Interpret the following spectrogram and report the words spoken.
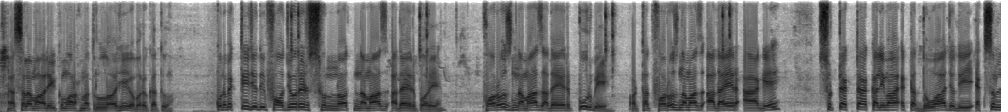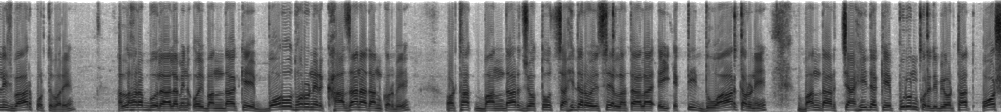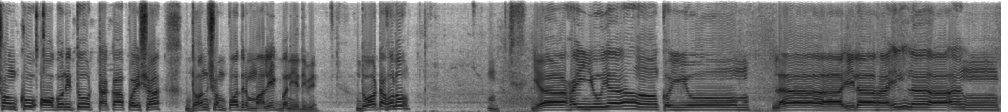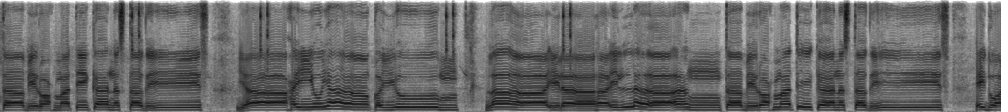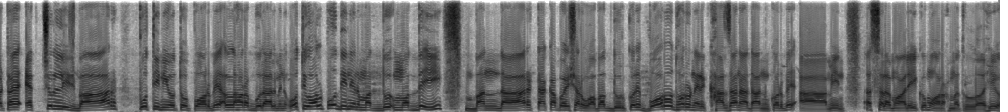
আসসালামু আলাইকুম রহমতুল্লাহি ওবরকাত। কোনো ব্যক্তি যদি ফজরের সুন্নত নামাজ আদায়ের পরে ফরজ নামাজ আদায়ের পূর্বে, অর্থাৎ ফরজ নামাজ আদায়ের আগে ছোট্ট একটা কালিমা, একটা দোয়া যদি একচল্লিশ বার পড়তে পারে, আল্লাহ রাব্বুল আলমিন ওই বান্দাকে বড় ধরনের খাজানা দান করবে অর্থাৎ বান্দার যত চাহিদা রয়েছে, আল্লাহ তালা এই একটি দোয়ার কারণে বান্দার চাহিদাকে পূরণ করে দেবে। অর্থাৎ অসংখ্য অগণিত টাকা, পয়সা, ধন সম্পদের মালিক বানিয়ে দিবে। দোয়াটা হলো يا حي يا قيوم لا إله إلا أنت برحمتك نستغيث. يا حي يا قيوم لا إله إلا أنت برحمتك نستغيث. এই দোয়াটা একচল্লিশ বার প্রতিনিয়ত পর্বে আল্লাহ রাব্বুল আলমিন অতি অল্প দিনের মাধ্য- মধ্যেই বান্দার টাকা পয়সার অভাব দূর করে বড় ধরনের খাজানা দান করবে। আমিন। আসসালামু আলাইকুম রহমতুল্লাহি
